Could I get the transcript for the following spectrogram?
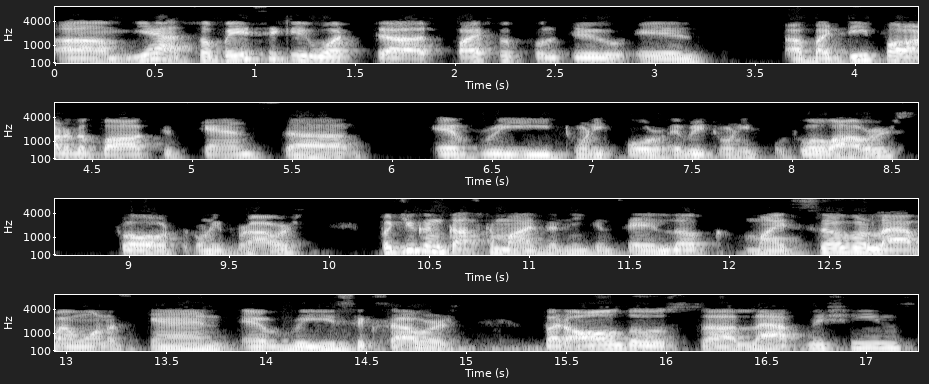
Um, yeah. So basically, what uh, SpiceWorks will do is uh, by default, out of the box, it scans uh, every 24, every 24, 12 hours, 12 hours to 24 hours. But you can customize it and you can say, look, my server lab, I want to scan every six hours. But all those uh, lab machines,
